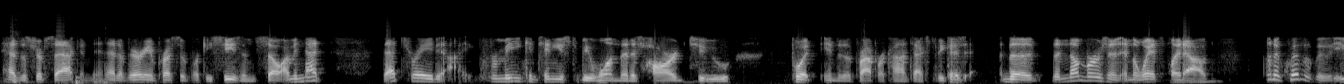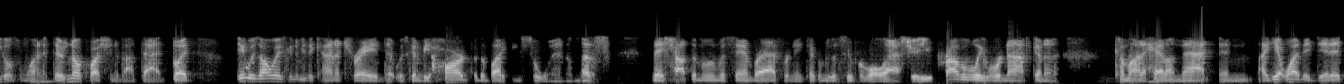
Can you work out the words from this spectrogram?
has a strip sack and, and had a very impressive rookie season. So I mean that that trade I, for me continues to be one that is hard to put into the proper context because the the numbers and, and the way it's played out unequivocally the Eagles won it. There's no question about that. But it was always going to be the kind of trade that was going to be hard for the Vikings to win unless they shot the moon with Sam Bradford and he took him to the Super Bowl last year. You probably were not going to come out ahead on that. And I get why they did it.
